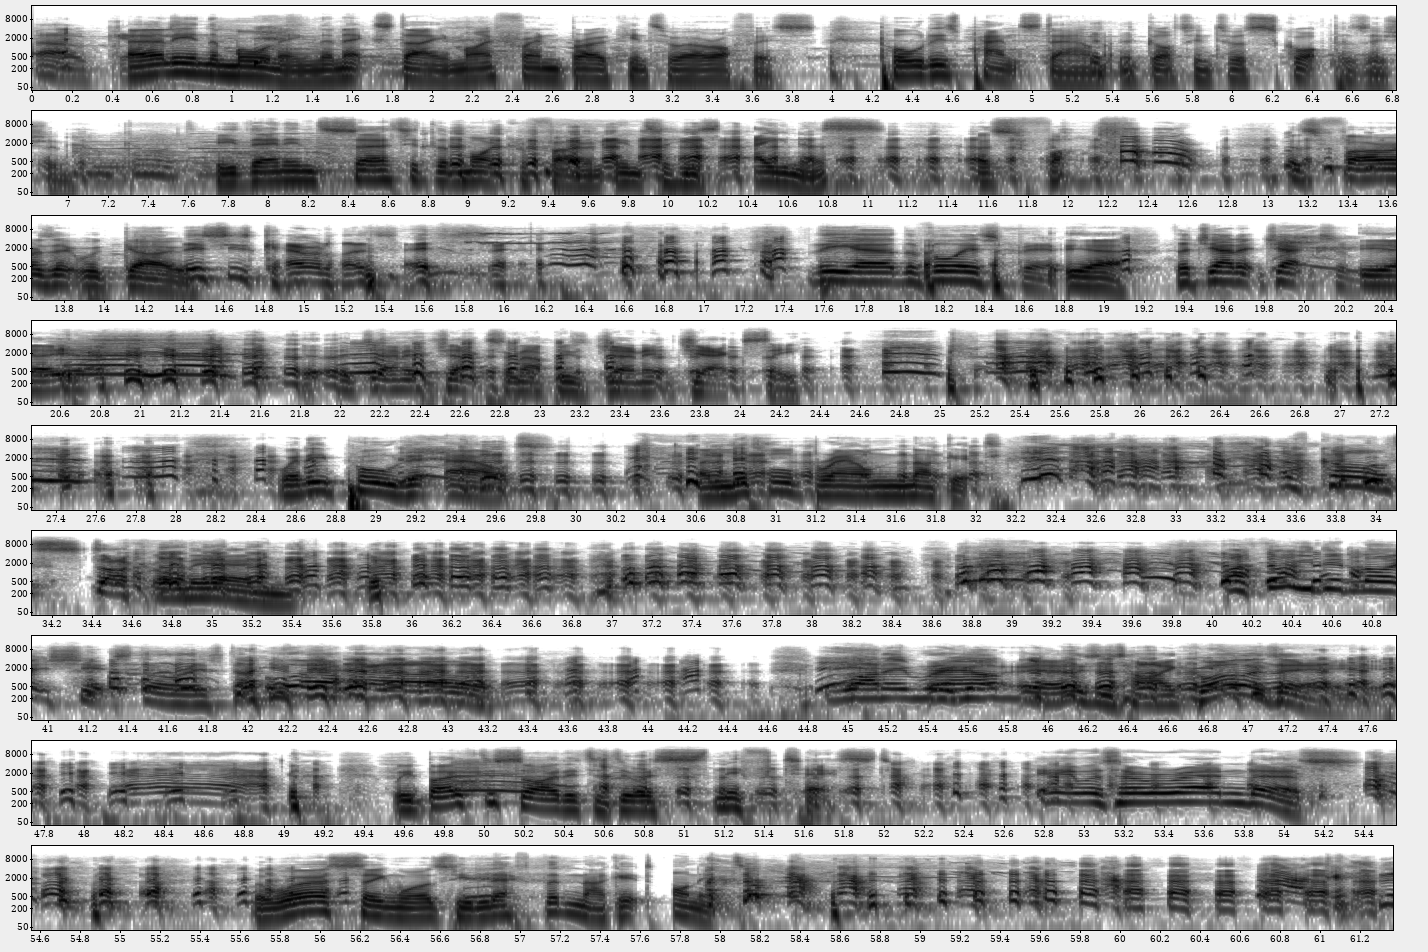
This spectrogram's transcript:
Oh, Early in the morning the next day, my friend broke into her office, pulled his pants down, and got into a squat position. Oh, God. He then inserted the microphone into his anus as far as far as it would go. This is Caroline's headset. the uh, the voice bit. yeah. The Janet Jackson. bit. Yeah, yeah. the Janet Jackson up is Janet Jacksy. when he pulled it out, a little brown nugget Of course. stuck on the end. I thought you didn't like shit stories, David. Wow. One in We got- round. yeah, this is high quality. we both decided to do a sniff test. It was horrendous. the worst thing was he left the nugget on it. I can't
